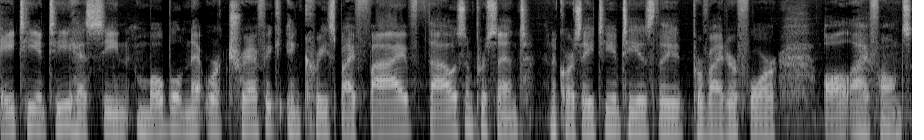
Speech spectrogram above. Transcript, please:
AT&T has seen mobile network traffic increase by 5,000%, and of course AT&T is the provider for all iPhones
